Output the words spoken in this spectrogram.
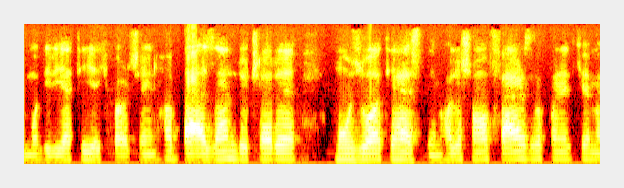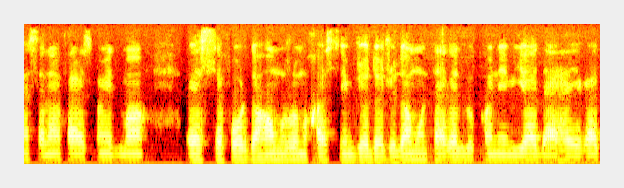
مدیریت یک پارچه اینها بعضا دچار موضوعاتی هستیم. حالا شما فرض بکنید که مثلا فرض کنید ما سفرده هامون رو می‌خواستیم جدا جدا منتقل بکنیم یا در حقیقت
